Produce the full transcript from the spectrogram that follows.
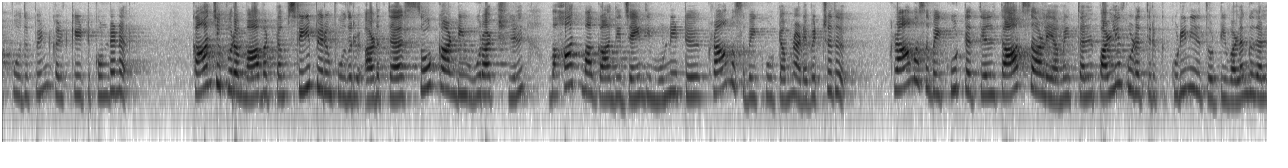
அப்போது பெண்கள் கேட்டுக்கொண்டனர் காஞ்சிபுரம் மாவட்டம் ஸ்ரீபெரும்புதூர் அடுத்த சோக்காண்டி ஊராட்சியில் மகாத்மா காந்தி ஜெயந்தி முன்னிட்டு கிராம சபை கூட்டம் நடைபெற்றது. கிராம சபை கூட்டத்தில் தார் சாலை அமைத்தல் பள்ளிக்கூடத்திற்கு குடிநீர் தொட்டி வழங்குதல்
